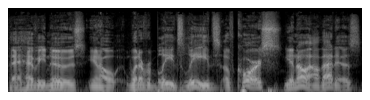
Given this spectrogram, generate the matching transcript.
the heavy news, you know, whatever bleeds leads, of course, you know how that is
